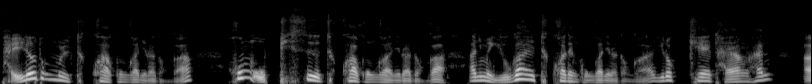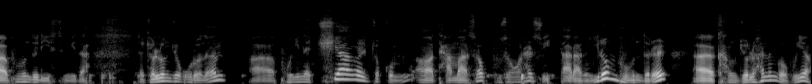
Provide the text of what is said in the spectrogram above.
반려동물 특화 공간이라던가, 홈 오피스 특화 공간이라던가 아니면 육아에 특화된 공간이라던가 이렇게 다양한 아, 부분들이 있습니다. 자, 결론적으로는 아, 본인의 취향을 조금 어, 담아서 구성을 할 수 있다라는 이런 부분들을 아, 강조를 하는 거고요.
